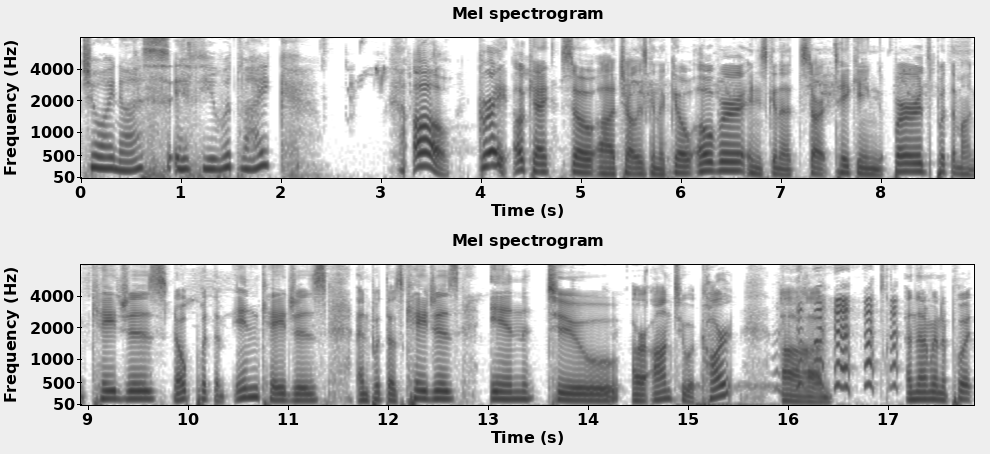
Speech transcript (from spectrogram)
join us if you would like. Oh, great. Okay, so uh, Charlie's gonna go over and he's gonna start taking birds, put them on cages. Nope, put them in cages and put those cages into or onto a cart. Um, and then I'm gonna put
